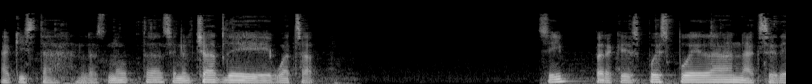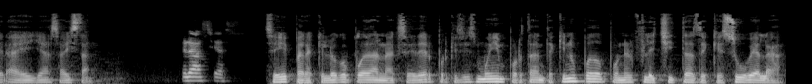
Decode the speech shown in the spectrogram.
Aquí está, las notas en el chat de WhatsApp. ¿Sí? Para que después puedan acceder a ellas, ahí están. Gracias. Sí, para que luego puedan acceder, porque sí es muy importante. Aquí no puedo poner flechitas de que sube a la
